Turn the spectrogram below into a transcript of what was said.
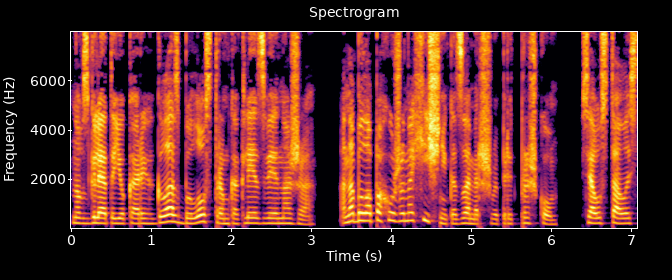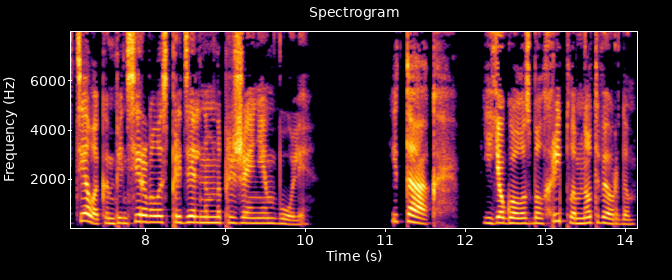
но взгляд ее карих глаз был острым, как лезвие ножа. Она была похожа на хищника, замершего перед прыжком. Вся усталость тела компенсировалась предельным напряжением воли. «Итак...» Ее голос был хриплым, но твердым.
